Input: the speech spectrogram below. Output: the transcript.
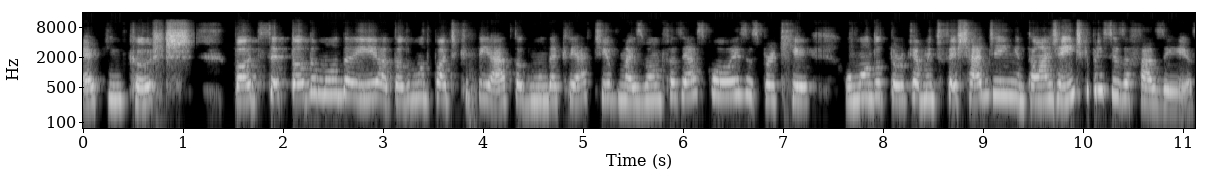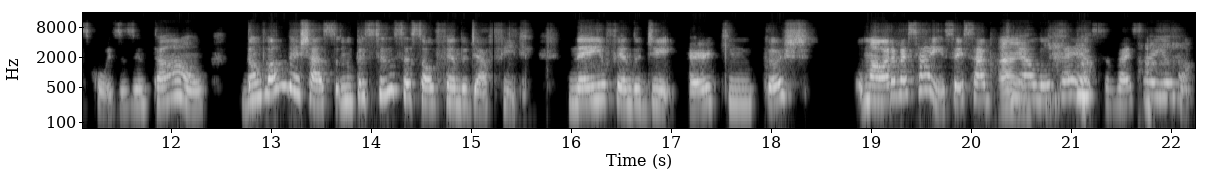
Erkin Kush. Pode ser todo mundo aí, ó, todo mundo pode criar, todo mundo é criativo, mas vamos fazer as coisas, porque o mundo turco é muito fechadinho, então a gente que precisa fazer as coisas. Então, não vamos deixar, não precisa ser só o fendo de Afili, nem o fendo de Erkin Kush. Uma hora vai sair, vocês sabem que é. minha luta é essa, vai sair ou não.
